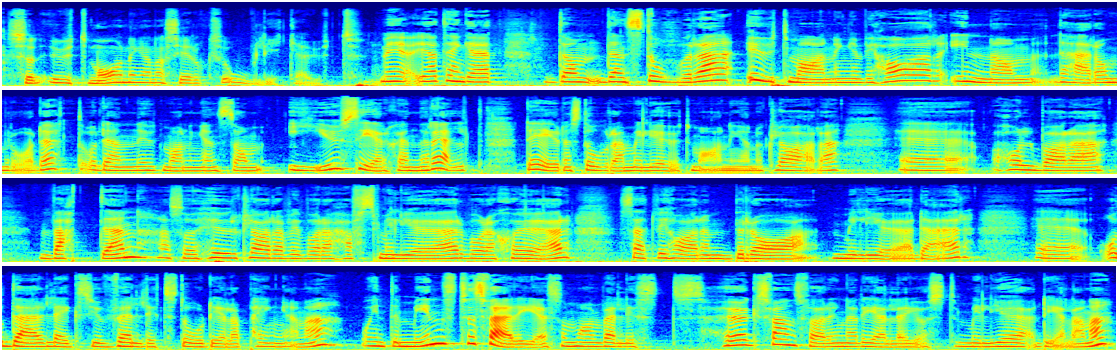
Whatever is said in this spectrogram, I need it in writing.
Så utmaningarna ser också olika ut. Men jag, jag tänker att de, den stora utmaningen vi har inom det här området och den utmaningen som EU ser generellt det är ju den stora miljöutmaningen att klara eh, hållbara vatten, alltså hur klarar vi våra havsmiljöer, våra sjöar så att vi har en bra miljö där. Eh, och där läggs ju väldigt stor del av pengarna. Och inte minst för Sverige som har en väldigt hög svansföring när det gäller just miljödelarna.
